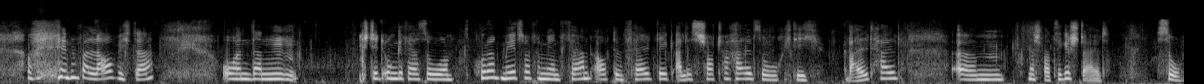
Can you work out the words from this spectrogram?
Auf jeden Fall laufe ich da. Und dann steht ungefähr so 100 Meter von mir entfernt auf dem Feldweg, alles Schotter halt, so richtig Wald halt, ähm, eine schwarze Gestalt. So,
